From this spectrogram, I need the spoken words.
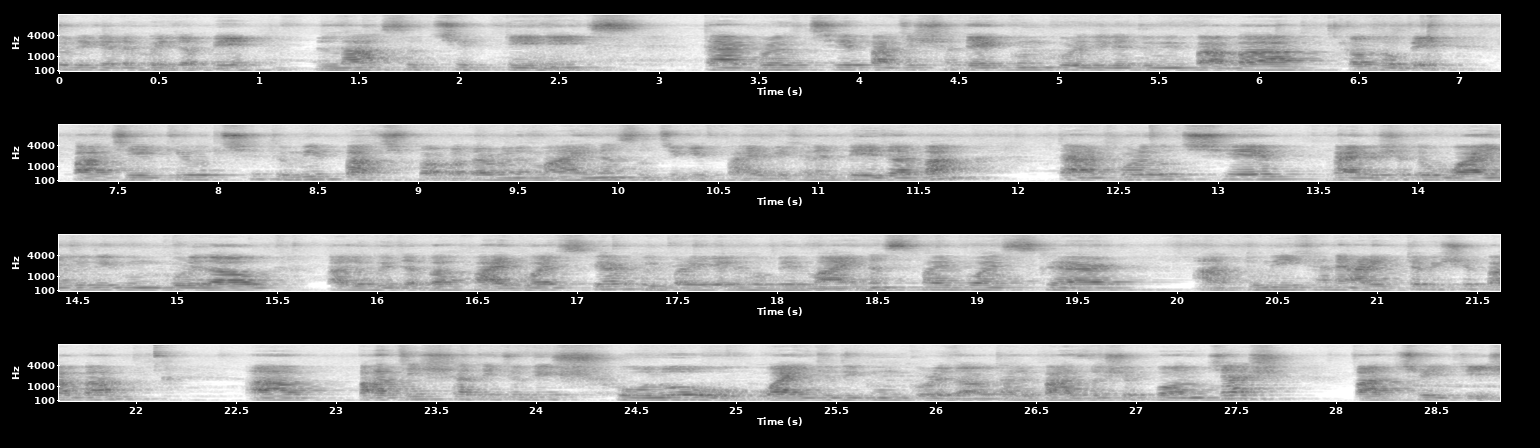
চলে গেলে হয়ে যাবে প্লাস হচ্ছে টেন এক্স তারপরে হচ্ছে পাঁচের সাথে এক গুণ করে দিলে তুমি পাবা কত হবে পাঁচে কি হচ্ছে? তুমি পাঁচ পাবা। তার মানে মাইনাস হচ্ছে কি? ফাইভ এখানে পেয়ে যাবা। তারপরে হচ্ছে ফাইভের সাথে ওয়াই যদি গুণ করে দাও, তাহলে হয়ে যাবা ফাইভ ওয়াই স্কোয়ার ওই পারে গেলে হবে মাইনাস ফাইভ ওয়াই স্কোয়ার আর তুমি এখানে আরেকটা বিষয় পাবা। পাঁচের সাথে যদি ষোলো ওয়াই যদি গুণ করে দাও, তাহলে পাঁচ দশে পঞ্চাশ, পাঁচ ছয় ত্রিশ।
